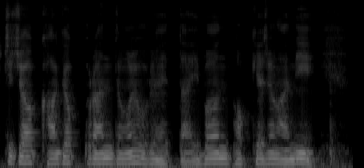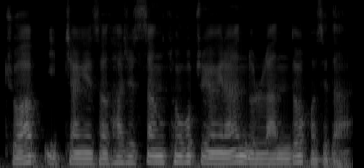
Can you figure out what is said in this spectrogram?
국지적 가격 불안 등을 우려했다. 이번 법 개정안이 조합 입장에서 사실상 소급 적용이라는 논란도 거세다.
